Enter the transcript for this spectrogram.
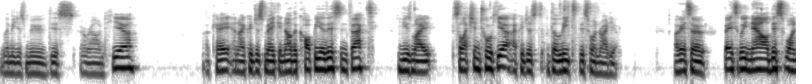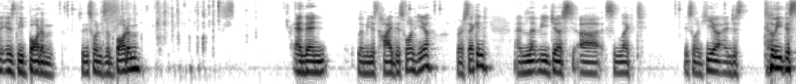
Let me just move this around here. Okay, and I could just make another copy of this. In fact, use my selection tool here, I could just delete this one right here. Okay, so basically now this one is the bottom. So this one is the bottom. And then let me just hide this one here for a second. And let me just uh, select this one here and just delete this,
